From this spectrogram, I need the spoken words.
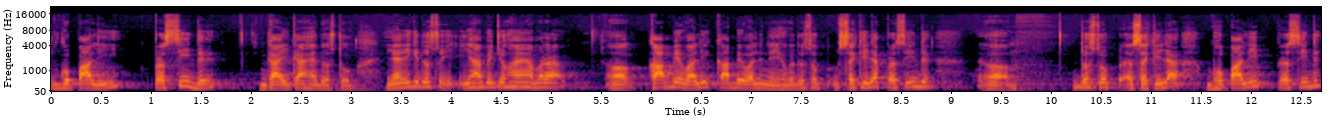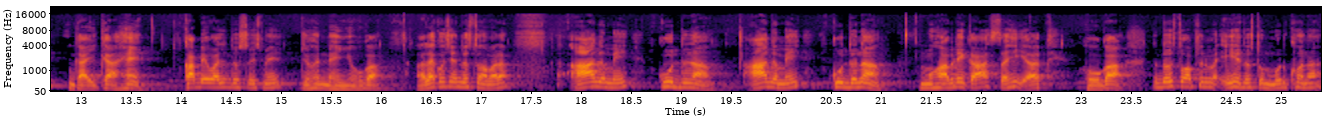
गोपाली प्रसिद्ध गायिका है दोस्तों। यानी कि दोस्तों, यहाँ पे जो है हमारा काव्य वाली काव्य वाली नहीं होगा दोस्तों। शकीला प्रसिद्ध दोस्तों, शकीला भोपाली प्रसिद्ध गायिका हैं। काव्य वाली दोस्तों इसमें जो है नहीं होगा। अगला क्वेश्चन दोस्तों हमारा, आग में कूदना, आग में कूदना मुहावरे का सही अर्थ होगा। तो दोस्तों ऑप्शन नंबर ए है दोस्तों, मूर्ख होना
